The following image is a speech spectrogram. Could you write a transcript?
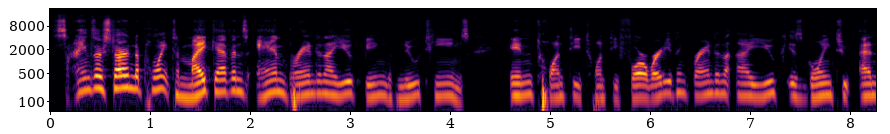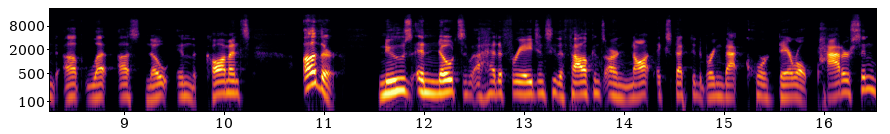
signs are starting to point to Mike Evans and Brandon Aiyuk being with new teams in 2024. Where do you think Brandon Aiyuk is going to end up? Let us know in the comments. Other news and notes ahead of free agency the Falcons are not expected to bring back Cordarrelle Patterson,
